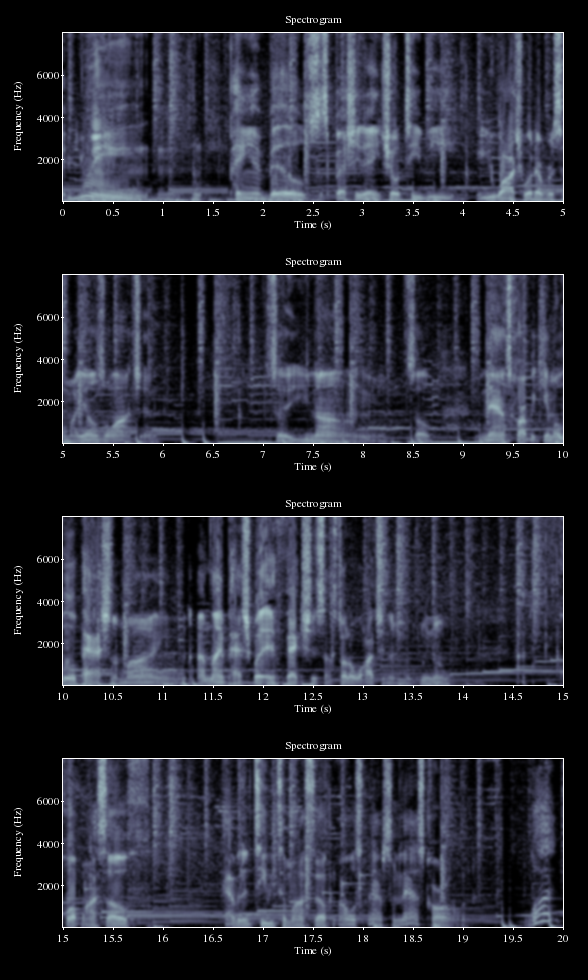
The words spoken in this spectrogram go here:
if you ain't paying bills, especially it ain't your TV, you watch whatever somebody else watching. So you know, so NASCAR became a little passion of mine. I'm not passionate, but infectious. I started watching them. You know, I caught myself having the TV to myself, and I will snap some NASCAR on. What?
